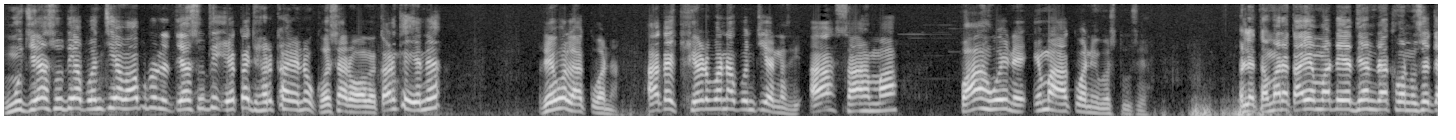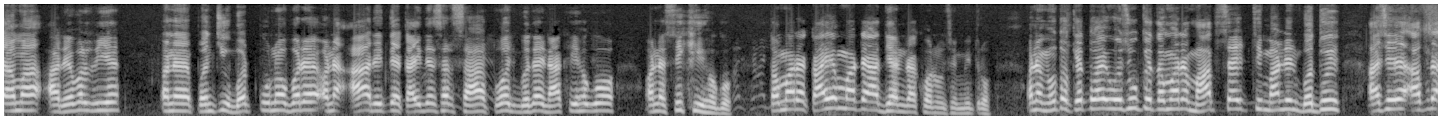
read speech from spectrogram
હું જ્યાં સુધી આ પંચિયા વાપરું ને ત્યાં સુધી એક જ હરખા એનો ઘસારો આવે. કારણ કે એને રેવલ આંકવાના આ કઈ ખેડવાના પંચિયા નથી. આ સાહમાં પાહ હોય ને એમાં આંકવાની વસ્તુ છે. એટલે તમારે કાયમ માટે ધ્યાન રાખવાનું છે કે આમાં આ રેવલ રહીએ અને પંચિયું બટકું ન ભરે અને આ રીતે કાયદેસર સાહ તો જ બધાય નાખી હગો અને શીખી હગો. તમારે કાયમ માટે આ ધ્યાન રાખવાનું છે મિત્રો. અને હું તો કહેતો આવ્યો છું કે તમારે માપ સાઈડથી માંડીને બધુંય આજે આપણે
